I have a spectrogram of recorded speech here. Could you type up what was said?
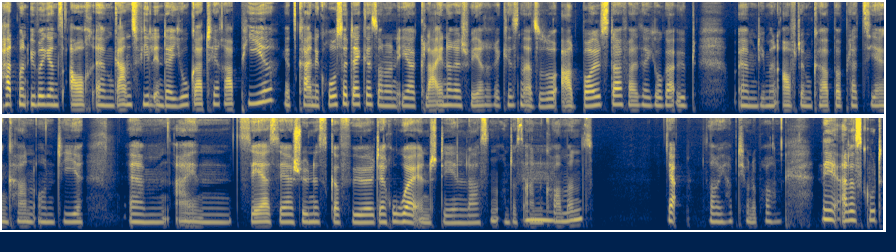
hat man übrigens auch ähm, ganz viel in der Yoga-Therapie. Jetzt keine große Decke, sondern eher kleinere, schwerere Kissen, also so Art Bolster, falls er Yoga übt, ähm, die man auf dem Körper platzieren kann und die ähm, ein sehr, sehr schönes Gefühl der Ruhe entstehen lassen und des mhm. Ankommens. Ja, sorry, hab dich unterbrochen. Nee, alles gut.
